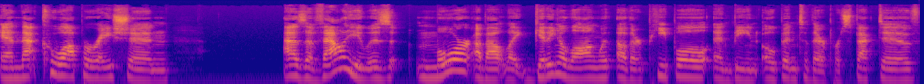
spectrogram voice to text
And that cooperation as a value is more about like getting along with other people and being open to their perspective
